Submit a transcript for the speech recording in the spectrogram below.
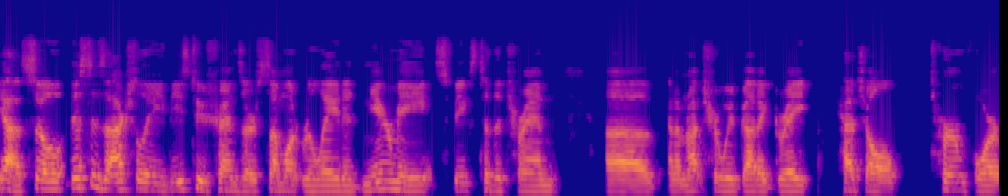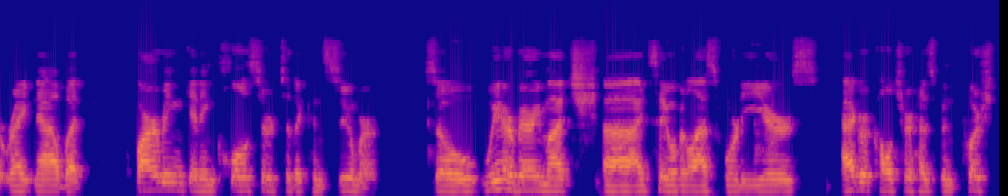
Yeah, so this is actually, these two trends are somewhat related. Near me speaks to the trend of, and I'm not sure we've got a great catch all term for it right now, but farming getting closer to the consumer. So we are very much, uh, I'd say over the last 40 years, agriculture has been pushed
